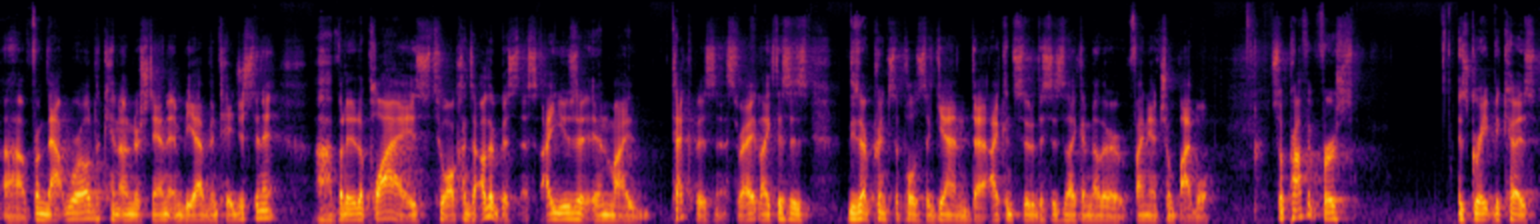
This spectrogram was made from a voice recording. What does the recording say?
uh, from that world can understand it and be advantageous in it. Uh, but it applies to all kinds of other business. I use it in my tech business, right? Like this is these are principles again that I consider this is like another financial bible. So profit first is great because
